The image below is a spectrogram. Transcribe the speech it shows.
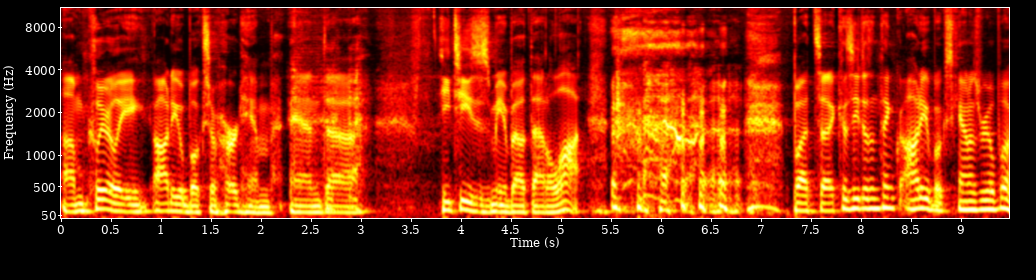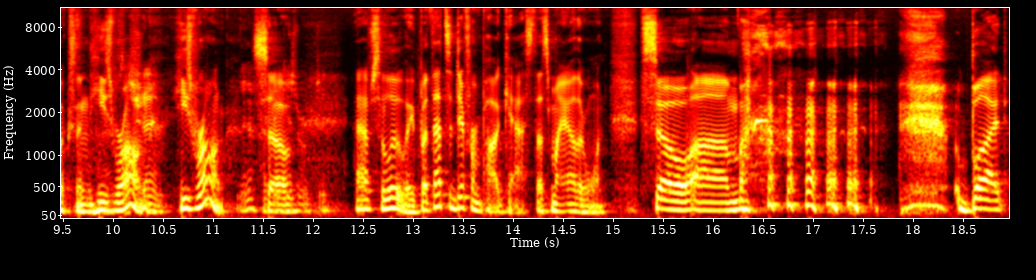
um, clearly audiobooks have hurt him and uh, he teases me about that a lot. But because he doesn't think audiobooks count as real books and he's wrong. he's wrong. Yeah, so absolutely. But that's a different podcast. That's my other one. So um, but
